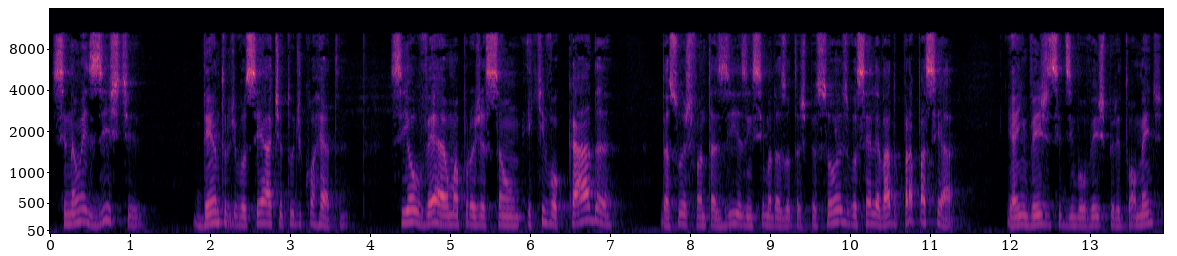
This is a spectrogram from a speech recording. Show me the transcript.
se não existe dentro de você a atitude correta. Se houver uma projeção equivocada das suas fantasias em cima das outras pessoas, você é levado para passear. E aí, em vez de se desenvolver espiritualmente,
